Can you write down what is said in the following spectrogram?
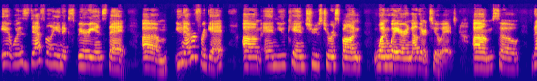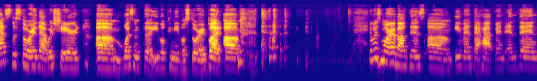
it was definitely an experience that um, you never forget, um, and you can choose to respond one way or another to it. Um, so that's the story that was shared. Um, wasn't the Evel Knievel story, but um, it was more about this um, event that happened, and then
